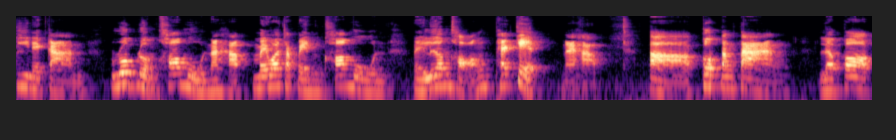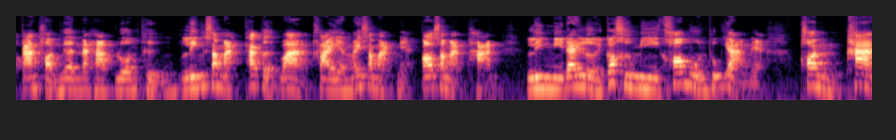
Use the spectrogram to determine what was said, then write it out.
ที่ในการรวบรวมข้อมูลนะครับ ไม่ว่าจะเป็นข้อมูลในเรื่องของแพ็กเกจนะครับกฎต่างๆ แล้วก็การถอนเงินนะครับ รวมถึงลิงก์สมัคร ถ้าเกิดว่าใครยังไม่สมัครเนี่ย ก็สมัครผ่านลิงก์นี้ได้เลย ก็คือมีข้อมูลทุกอย่างเนี่ยค่อนข้าง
